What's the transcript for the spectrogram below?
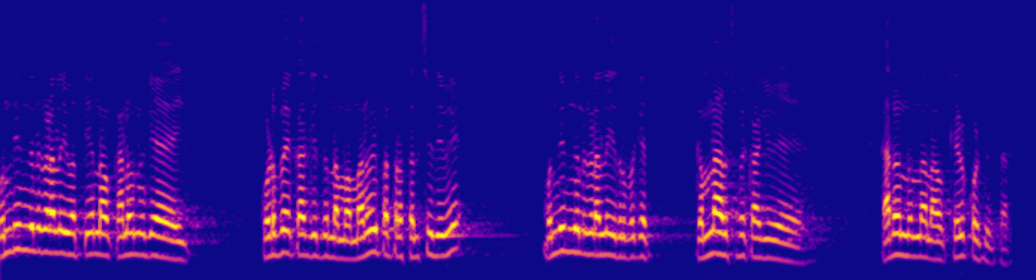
ಮುಂದಿನ ದಿನಗಳಲ್ಲಿ ಇವತ್ತೇನು ನಾವು ಕಾನೂನಿಗೆ ಕೊಡಬೇಕಾಗಿದ್ದು ನಮ್ಮ ಮನವಿ ಪತ್ರ ಸಲ್ಲಿಸಿದ್ದೀವಿ. ಮುಂದಿನ ದಿನಗಳಲ್ಲಿ ಇದ್ರ ಬಗ್ಗೆ ಗಮನ ಹರಿಸ್ಬೇಕಾಗಿ ಕಾನೂನನ್ನು ನಾವು ಕೇಳ್ಕೊಳ್ತೀವಿ ಸರ್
